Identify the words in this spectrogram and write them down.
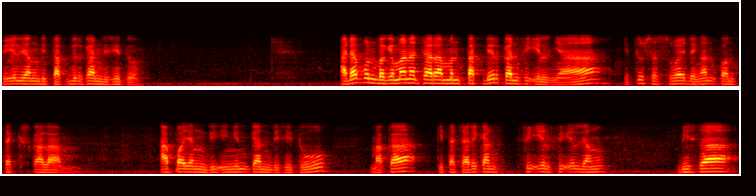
Fi'il yang ditakdirkan di situ. Adapun bagaimana cara mentakdirkan fi'ilnya. Itu sesuai dengan konteks kalam. Apa yang diinginkan di situ. Maka kita carikan fi'il-fi'il yang bisa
